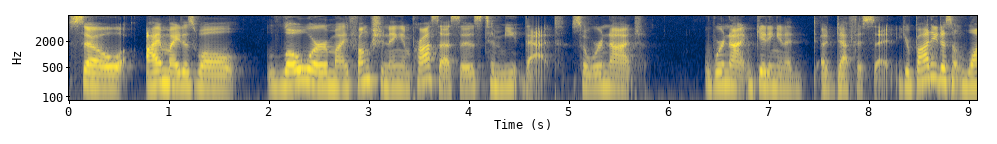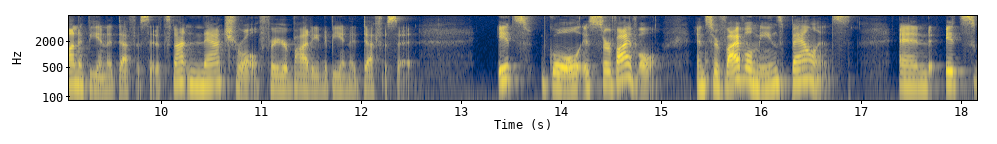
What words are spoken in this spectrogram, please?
So I might as well lower my functioning and processes to meet that. So we're not we're not getting in a, a deficit. Your body doesn't want to be in a deficit. It's not natural for your body to be in a deficit. Its goal is survival, and survival means balance. And it's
